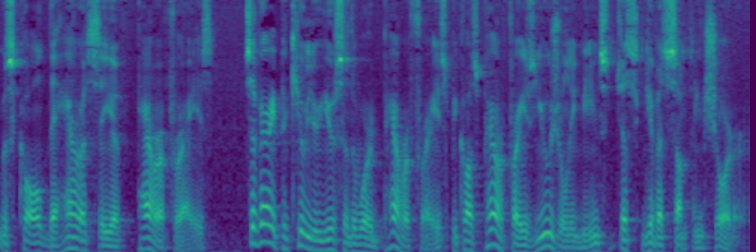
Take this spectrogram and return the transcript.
was called the heresy of paraphrase. It's a very peculiar use of the word paraphrase because paraphrase usually means just give us something shorter.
